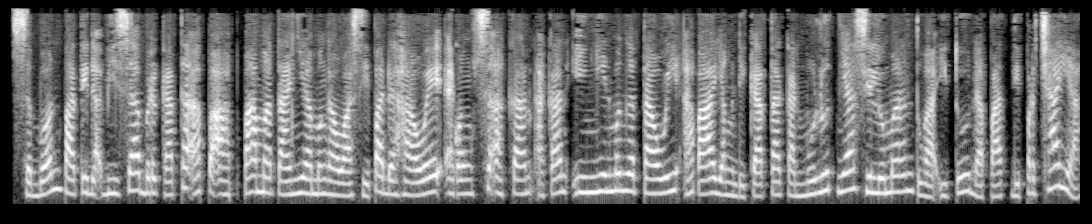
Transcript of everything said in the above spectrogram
Sebonpa tidak bisa berkata apa-apa matanya mengawasi pada Hwe Ekong seakan-akan ingin mengetahui apa yang dikatakan mulutnya siluman tua itu dapat dipercaya.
